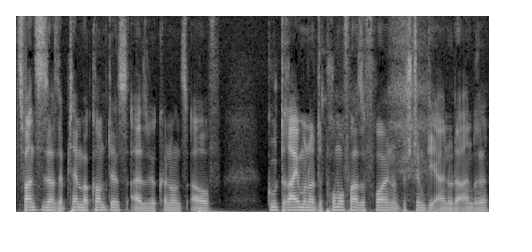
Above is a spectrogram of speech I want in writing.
20. September kommt es, also wir können uns auf gut drei Monate Promophase freuen und bestimmt die ein oder andere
